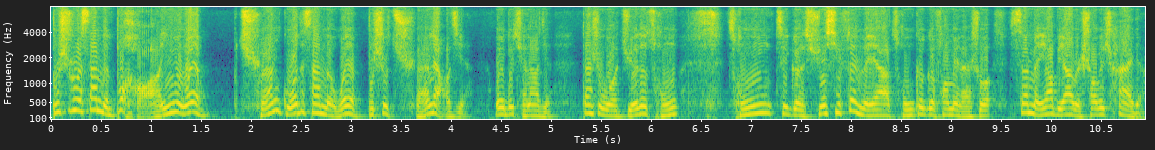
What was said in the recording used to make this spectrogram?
不是说三本不好啊，因为我也全国的三本我也不是全了解我也不全了解。但是我觉得从从这个学习氛围啊，从各个方面来说，三本要比二本稍微差一点，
